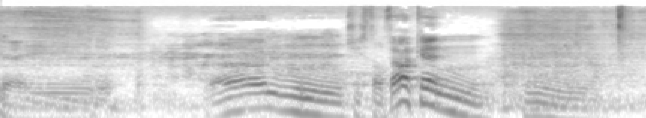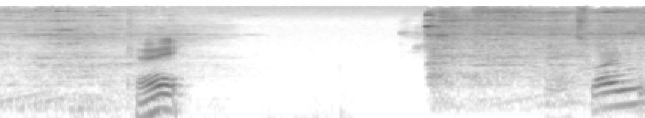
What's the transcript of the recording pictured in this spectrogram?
Okay. Um, she's still Falcon. Hmm. Okay. Next one.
